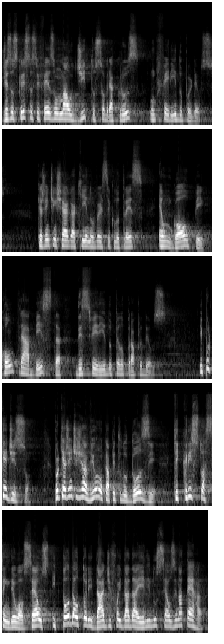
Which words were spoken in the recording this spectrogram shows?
Jesus Cristo se fez um maldito sobre a cruz, um ferido por Deus. O que a gente enxerga aqui no versículo 3 é um golpe contra a besta desferido pelo próprio Deus. E por que disso? Porque a gente já viu no capítulo 12 que Cristo ascendeu aos céus e toda a autoridade foi dada a ele nos céus e na terra.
